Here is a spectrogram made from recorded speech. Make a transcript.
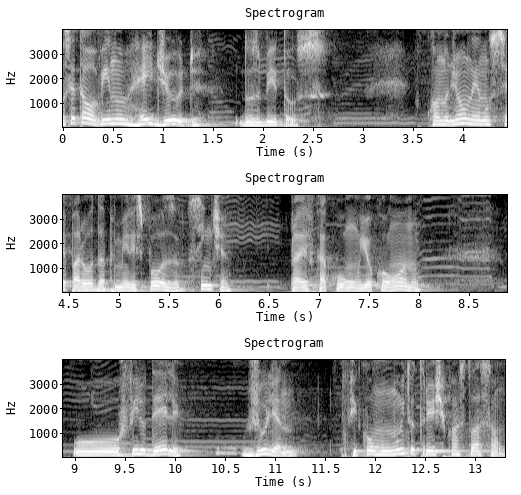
Você tá ouvindo Hey Jude, dos Beatles. Quando John Lennon se separou da primeira esposa, Cynthia, para ele ficar com Yoko Ono, o filho dele, Julian, ficou muito triste com a situação.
